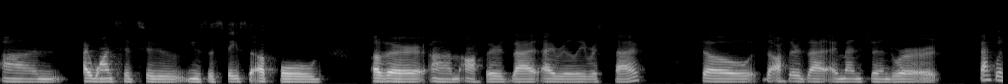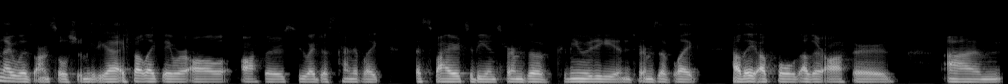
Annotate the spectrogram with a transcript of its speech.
um, I wanted to use the space to uphold other um, authors that I really respect. So the authors that I mentioned were back when I was on social media, I felt like they were all authors who I just kind of like aspired to be in terms of community, in terms of like how they uphold other authors. Um,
